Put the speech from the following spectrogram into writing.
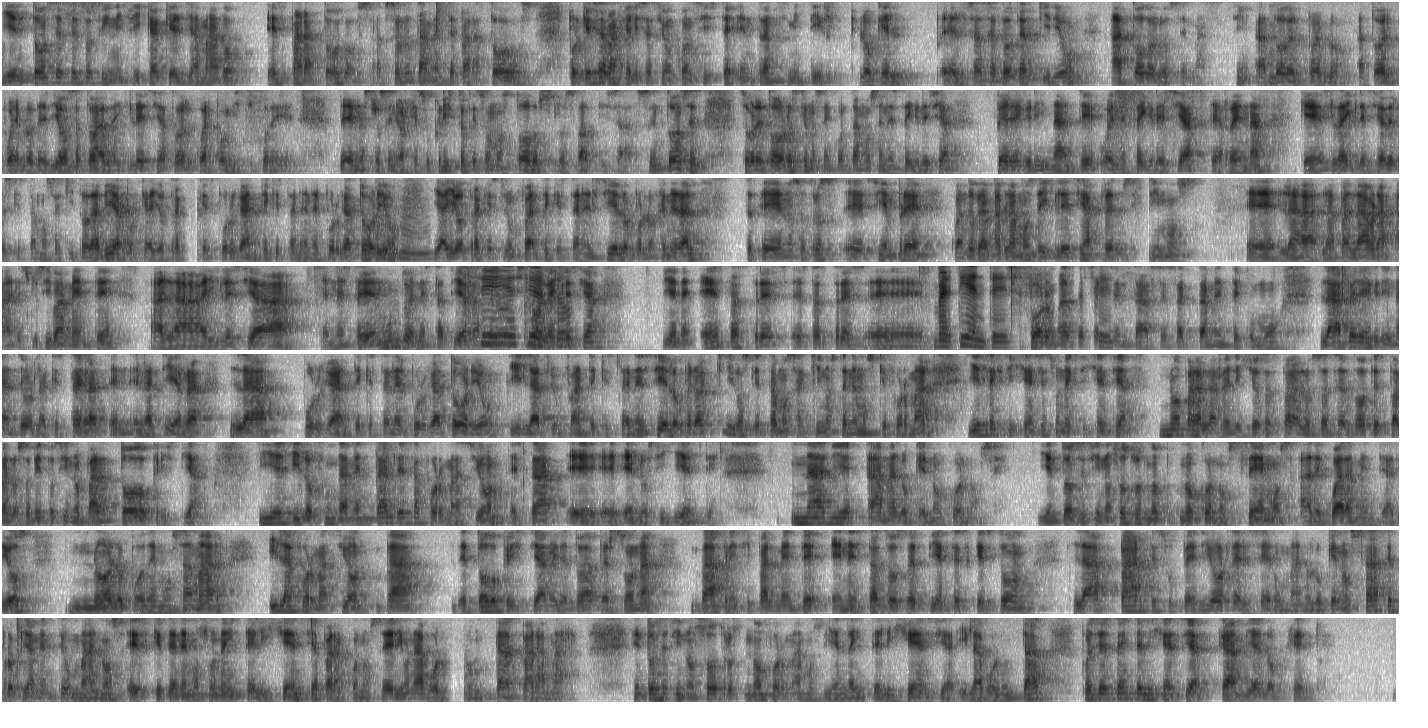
Y entonces eso significa que el llamado es para todos, absolutamente para todos, porque esa evangelización consiste en transmitir lo que el, sacerdote adquirió a todos los demás, ¿sí? a todo el pueblo, a todo el pueblo de Dios, a toda la iglesia, a todo el cuerpo místico de, de nuestro Señor Jesucristo, que somos todos los bautizados. Entonces, sobre todo los que nos encontramos en esta iglesia peregrinante o en esta iglesia terrena, que es la iglesia de los que estamos aquí todavía, porque hay otra que es purgante, que están en el purgatorio, y hay otra que es triunfante, que está en el cielo. Por lo general, eh, nosotros eh, siempre, cuando hablamos de iglesia, reducimos eh, la, palabra exclusivamente a la iglesia en este mundo, en esta tierra. pero no, la iglesia tiene estas tres, estas tres eh, vertientes. Formas de presentarse, exactamente como la peregrinante o la que está en la, en, la tierra, la purgante que está en el purgatorio y la triunfante que está en el cielo. Pero aquí los que estamos aquí nos tenemos que formar y esa exigencia es una exigencia no para las religiosas, para los sacerdotes, para los obispos, sino para todo cristiano. Y, y lo fundamental de esa formación está eh, eh, en lo siguiente. Nadie ama lo que no conoce. Y entonces si nosotros no, conocemos adecuadamente a Dios, no lo podemos amar. Y la formación va de todo cristiano y de toda persona, va principalmente en estas dos vertientes que son la parte superior del ser humano. Lo que nos hace propiamente humanos es que tenemos una inteligencia para conocer y una voluntad para amar. Entonces, si nosotros no formamos bien la inteligencia y la voluntad, pues esta inteligencia cambia el objeto.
